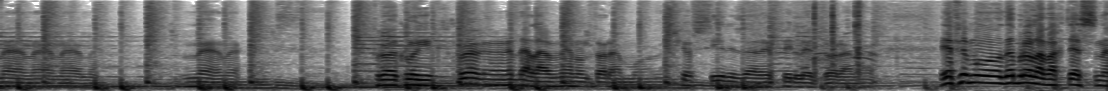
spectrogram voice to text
ναι, ναι, ναι, ναι. Ναι, ναι. Προεκλογικό. Δεν καταλαβαίνω τώρα μόνο. Ποιος ΣΥΡΙΖΑ ρε φίλε τώρα. Ναι. Έφη μου δεν πρόλαβα χτες να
